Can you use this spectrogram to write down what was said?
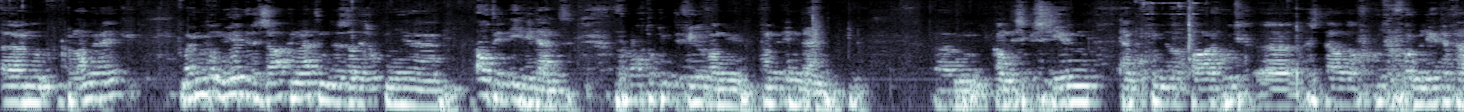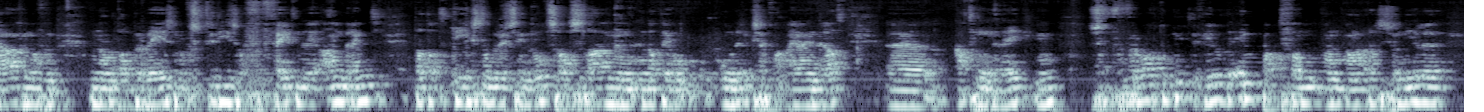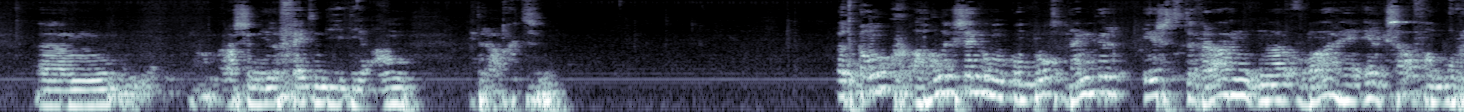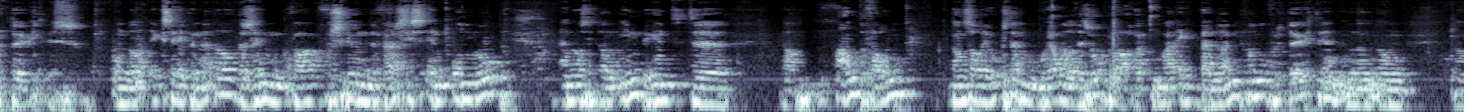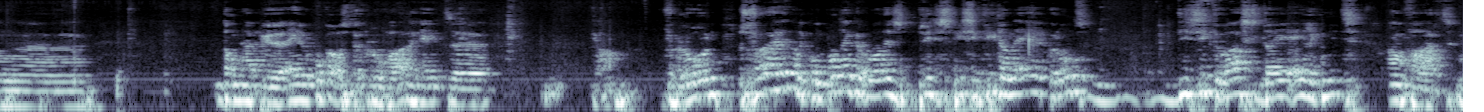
um, belangrijk. Maar je moet op meerdere zaken letten, dus dat is ook niet uh, altijd evident. Verwacht ook niet te veel van je, van je inbreng. Um, je kan discussiëren en niet dat een paar goed uh, gestelde of goed geformuleerde vragen of een, aantal bewijzen of studies of feiten die je aanbrengt, dat dat de tegenstander zijn lot zal slaan en, en dat hij onmiddellijk zegt van, ah ja inderdaad, uh, had geen gelijk. Dus verwacht ook niet te veel de impact van, van, van rationele, um, rationele feiten die, die je aandraagt. Het kan ook handig zijn om een complotdenker eerst te vragen naar waar hij eigenlijk zelf van overtuigd is. Omdat, ik zei het net al, er zijn vaak verschillende versies in omloop. En als je dan één begint te, ja, aan te vallen, dan zal hij ook zeggen, ja, maar dat is ook belachelijk, maar ik ben daar niet van overtuigd. En dan, dan, dan, uh, dan heb je eigenlijk ook al een stuk geloofwaardigheid uh, ja, verloren. Dus vraag aan de complotdenker, wat is specifiek dan eigenlijk rond die situatie dat je eigenlijk niet aanvaardt.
